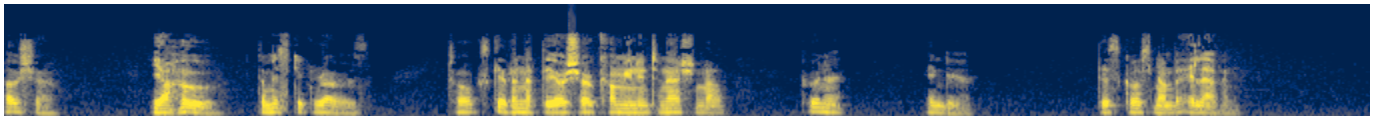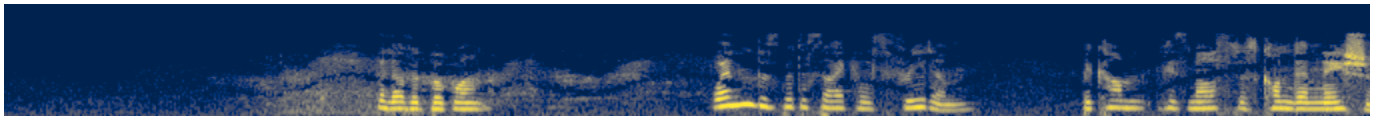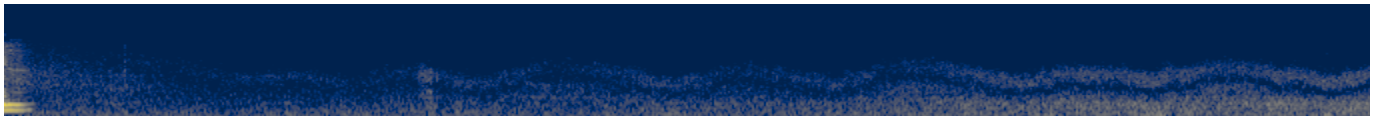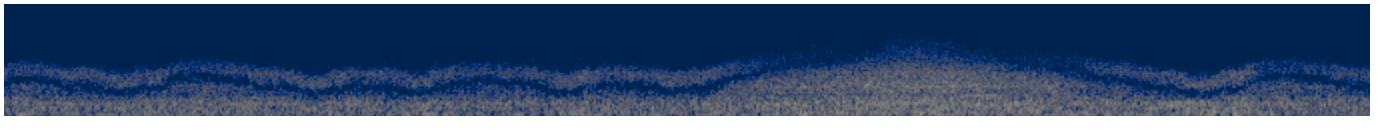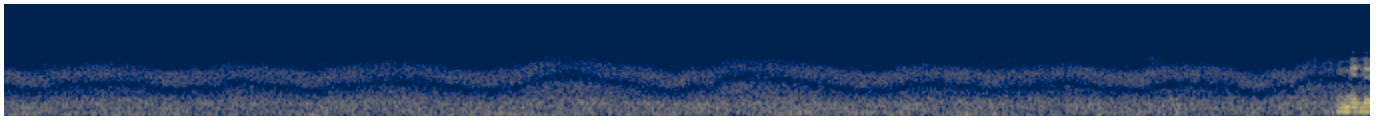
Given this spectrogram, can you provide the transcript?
Osho, Yaa-Hoo, the Mystic Rose, talks given at the Osho Commune International, Pune, India. Discourse number 11. Beloved Bhagwan, when does the disciple's freedom become his master's condemnation?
